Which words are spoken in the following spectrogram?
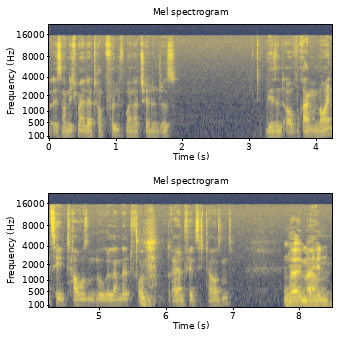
äh, ist noch nicht mal in der Top 5 meiner Challenges. Wir sind auf Rang 19.000 nur gelandet von 43.000. Ja, immerhin.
